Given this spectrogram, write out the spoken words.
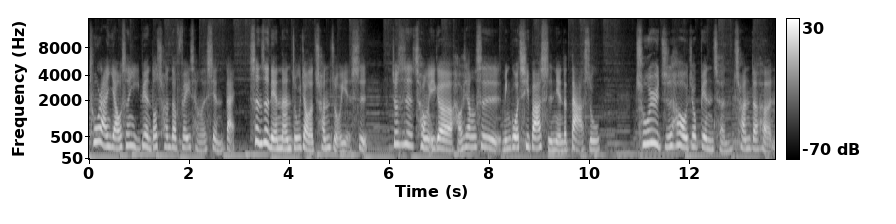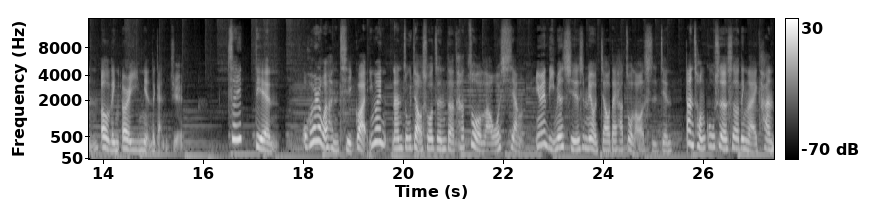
突然摇身一变，都穿得非常的现代，甚至连男主角的穿着也是，就是从一个好像是民国七八十年的大叔，出狱之后就变成穿得很二零二一年的感觉，这一点。我会认为很奇怪，因为男主角说真的，他坐牢，我想，因为里面其实是没有交代他坐牢的时间，但从故事的设定来看，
